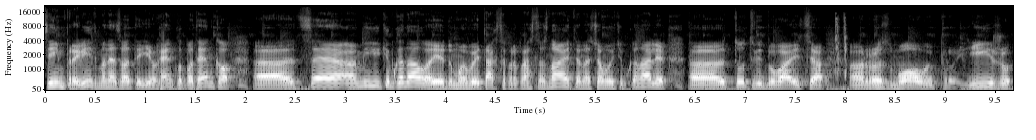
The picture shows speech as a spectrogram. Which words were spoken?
Всім привіт! Мене звати Євген Клопотенко. Е, Це мій YouTube канал. Я думаю, ви і так це прекрасно знаєте. На цьому YouTube каналі е, тут відбуваються розмови про їжу,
